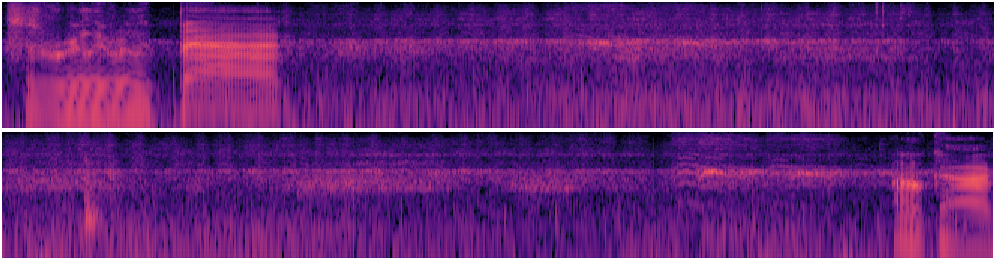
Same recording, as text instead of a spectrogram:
This is really, really bad. Oh god.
